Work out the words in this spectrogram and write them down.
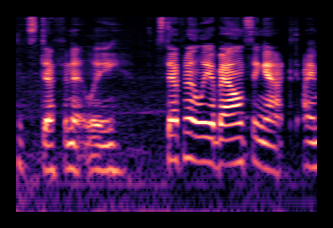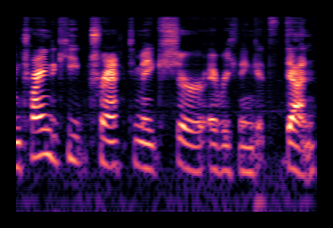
It's definitely it's definitely a balancing act. I'm trying to keep track to make sure everything gets done.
